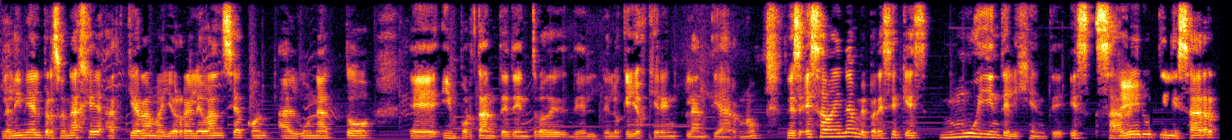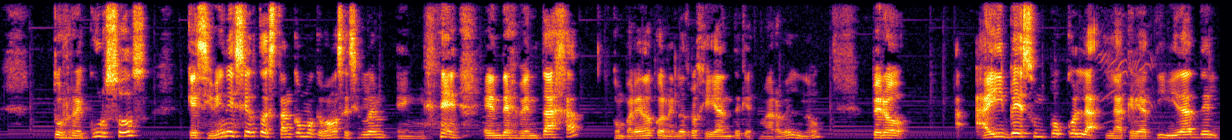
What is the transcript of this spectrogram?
línea del personaje adquiera mayor relevancia con algún acto eh, importante dentro de, lo que ellos quieren plantear, ¿no? Entonces, esa vaina me parece que es muy inteligente, es saber utilizar tus recursos que si bien es cierto, están como que, vamos a decirlo, en, desventaja comparado con el otro gigante que es Marvel, ¿no? Pero ahí ves un poco la, creatividad del,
